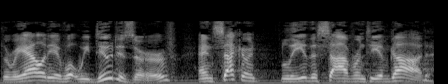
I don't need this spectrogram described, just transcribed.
the reality of what we do deserve, and secondly, the sovereignty of God.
